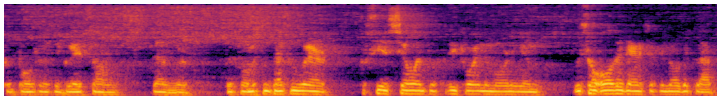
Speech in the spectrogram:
composers, the great songs that were performed. Sometimes we were to see a show until three, four in the morning, and we saw all the dancers in all the clubs.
